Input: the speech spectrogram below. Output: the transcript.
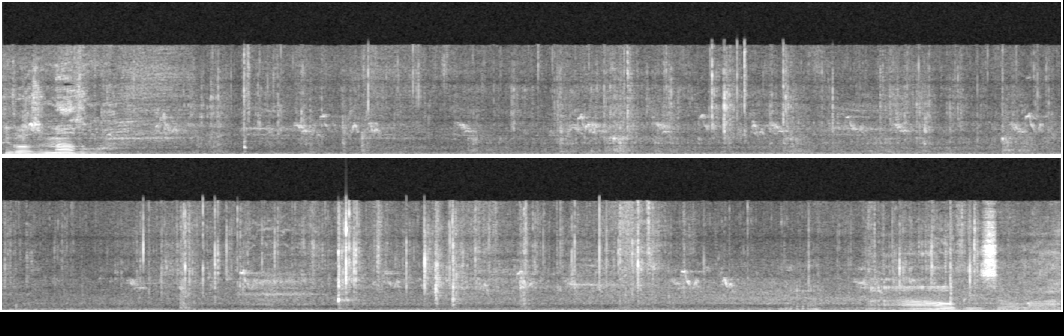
There goes another one. Hope he's still alive.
